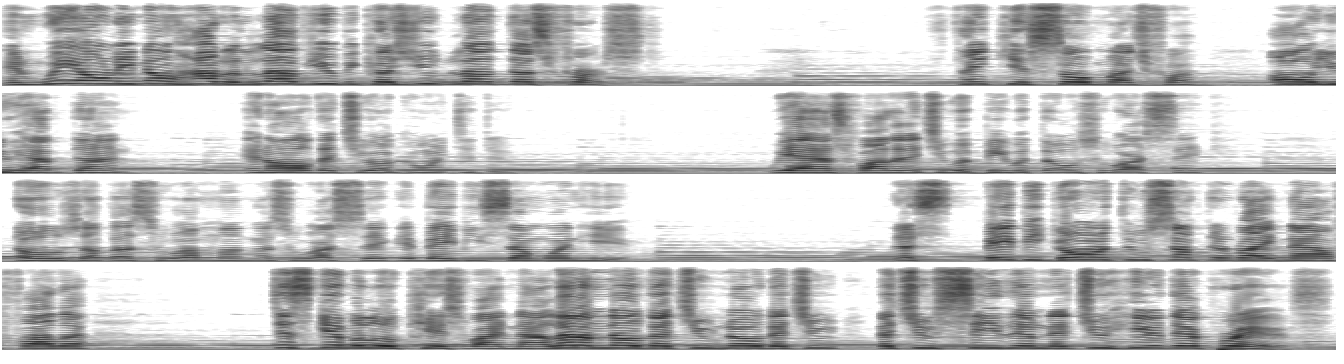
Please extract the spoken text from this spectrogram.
And we only know how to love you because you loved us first. Thank you so much for all you have done and all that you are going to do. We ask, Father, that you would be with those who are sick, those of us who are among us who are sick. It may be someone here that's maybe going through something right now, Father. Just give them a little kiss right now. Let them know that you know that you that you see them, that you hear their prayers.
